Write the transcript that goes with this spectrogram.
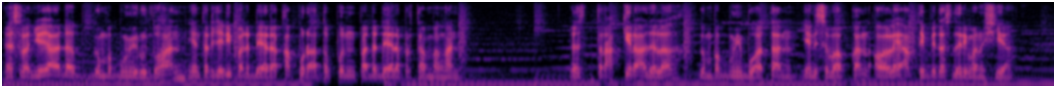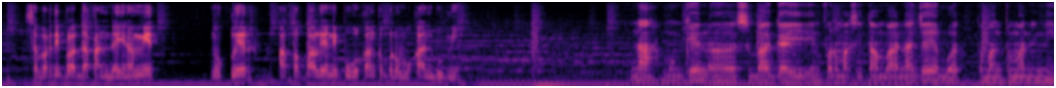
Dan selanjutnya ada gempa bumi runtuhan yang terjadi pada daerah kapur ataupun pada daerah pertambangan. Dan terakhir adalah gempa bumi buatan yang disebabkan oleh aktivitas dari manusia, seperti peledakan dinamit, nuklir, atau palu yang dipukulkan ke permukaan bumi. Nah, mungkin eh, sebagai informasi tambahan aja ya buat teman-teman ini.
